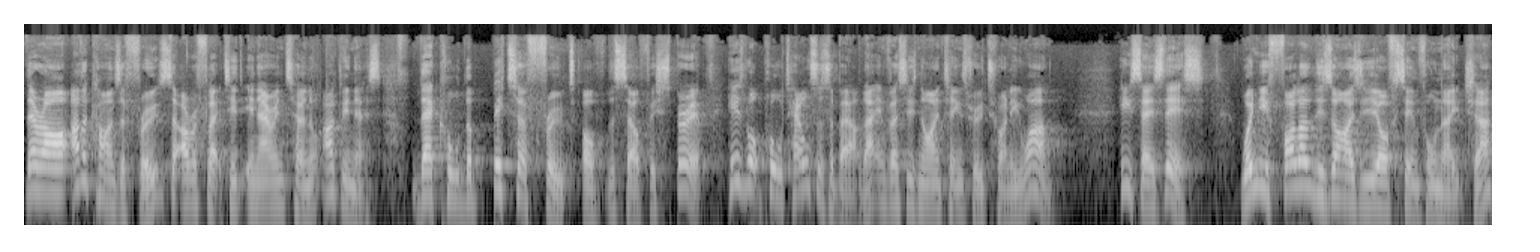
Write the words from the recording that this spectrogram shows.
There are other kinds of fruits that are reflected in our internal ugliness. They're called the bitter fruit of the selfish spirit. Here's what Paul tells us about that in verses 19 through 21. He says this When you follow the desires of your sinful nature,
